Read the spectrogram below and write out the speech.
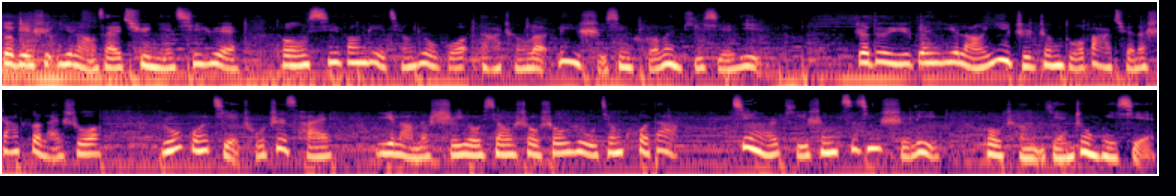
特别是伊朗在去年七月同西方列强六国达成了历史性核问题协议，这对于跟伊朗一直争夺霸权的沙特来说，如果解除制裁，伊朗的石油销售收入将扩大，进而提升资金实力，构成严重威胁。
